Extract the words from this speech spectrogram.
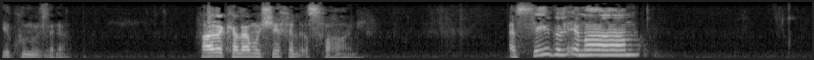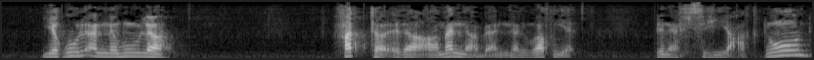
يكون زنا؟ هذا كلام الشيخ الإصفهاني. السيد الإمام يقول أنه لا. حتى إذا آمنا بأن الوطي بنفسه عقدون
